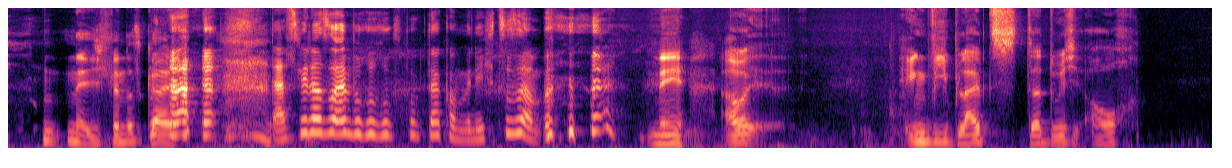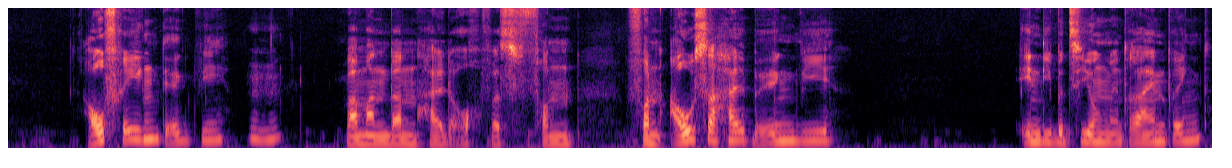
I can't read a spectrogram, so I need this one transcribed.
nee, ich finde das geil. Das ist wieder so ein Berührungspunkt, da kommen wir nicht zusammen. Nee, aber irgendwie bleibt es dadurch auch aufregend irgendwie, weil man dann halt auch was von, von außerhalb irgendwie in die Beziehung mit reinbringt.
